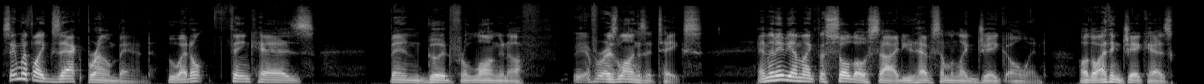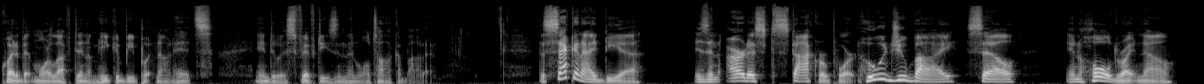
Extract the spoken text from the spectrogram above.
Same with like Zac Brown Band, who I don't think has been good for long enough, eh, for as long as it takes. And then maybe on like the solo side, you'd have someone like Jake Owen. Although I think Jake has quite a bit more left in him. He could be putting out hits into his 50s, and then we'll talk about it. The second idea is an artist stock report. Who would you buy, sell, and hold right now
